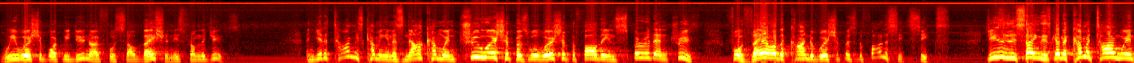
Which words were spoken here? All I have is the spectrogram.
We worship what we do know, for salvation is from the Jews. And yet a time is coming and has now come when true worshippers will worship the Father in spirit and truth, for they are the kind of worshippers the Father seeks. Jesus is saying there's going to come a time when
